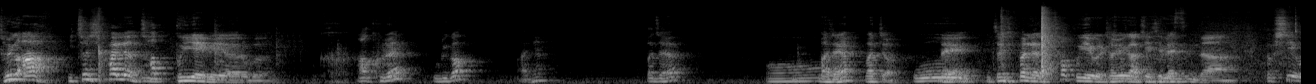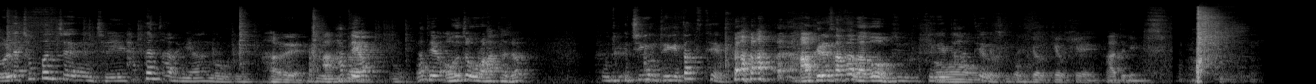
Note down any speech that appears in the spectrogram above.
저희가 아 2018년 첫 V앱이에요 여러분 아 그래? 우리가? 아니야? 맞아요? 어 맞아요? 맞죠? 오 네 2018년 첫 V앱을 저희가 제시를 했습니다 역시 원래 첫 번째는 제일 핫한 사람이 하는 거거든 아네 아 우리가- 핫해요? 어. 핫해요? 어느 쪽으로 핫하죠? 어, 지금 되게 따뜻해요 아 그래서 핫하다고? 지금 되게 어, 핫해요 지금 오케이 오케이 오케이 봐드림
